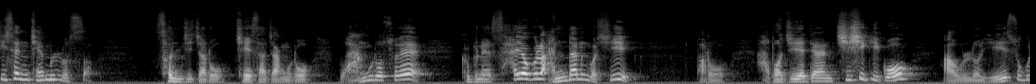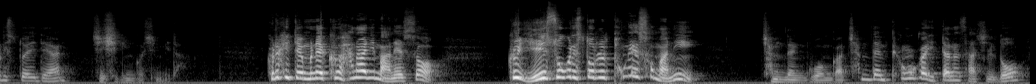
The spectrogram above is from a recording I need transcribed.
희생 제물로서 선지자로 제사장으로 왕으로서의 그분의 사역을 안다는 것이 바로 아버지에 대한 지식이고 아울러 예수 그리스도에 대한 지식인 것입니다. 그렇기 때문에 그 하나님 안에서 그 예수 그리스도를 통해서만이 참된 구원과 참된 평화가 있다는 사실도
